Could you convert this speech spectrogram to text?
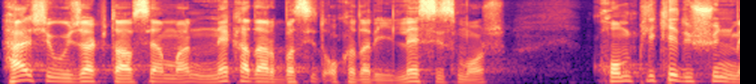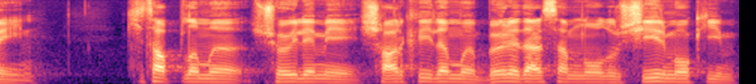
Her şeye uyacak bir tavsiyem var. Ne kadar basit o kadar iyi. Less is more. Komplike düşünmeyin. Kitapla mı, şöyle mi, şarkıyla mı, böyle dersem ne olur, şiir mi okuyayım?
